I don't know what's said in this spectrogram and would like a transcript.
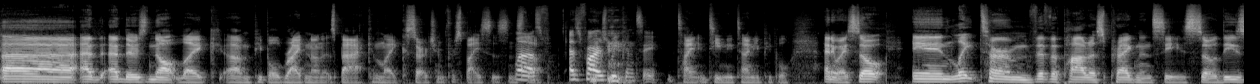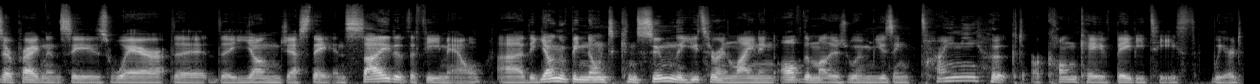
uh, and, and there's not like um, people riding on its back and like searching for spices and Well, as, stuff as far as we can see. tiny, teeny, tiny people. Anyway, so in late term viviparous pregnancies, so these are pregnancies where the the young gestate inside of the female. Uh, the young have been known to consume the uterine lining of the mother's womb using tiny hooked or concave baby teeth. Weird.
